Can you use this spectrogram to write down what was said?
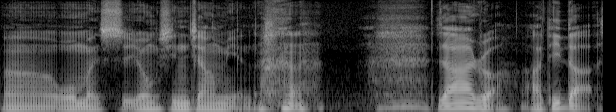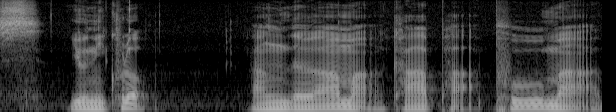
嗯、呃，我们使用新疆棉。Zara、Adidas、Uniqlo、Under Armour、Kappa、Puma、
